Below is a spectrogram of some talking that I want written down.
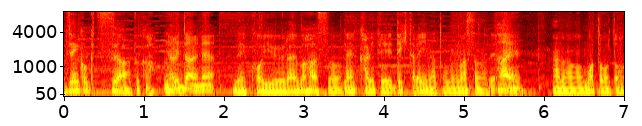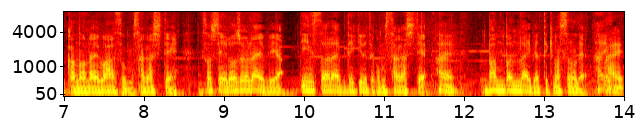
全国ツアーとか。やりたいね。でこういうライブハウスをね借りてできたらいいなと思いますので、はい。あのもっともっと他のライブハウスも探してそして路上ライブやインスタライブできるとこも探してはい。バンバンライブやってきますのではい、はい。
